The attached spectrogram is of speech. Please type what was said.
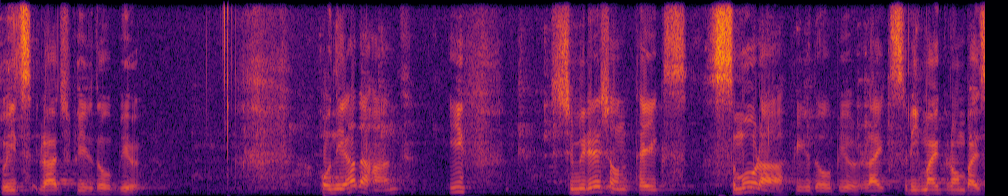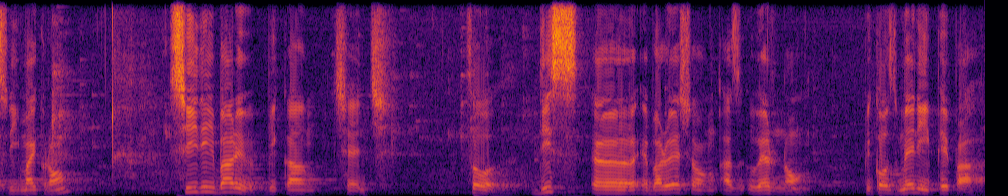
with large field of view. On the other hand, if simulation takes smaller field of view, like 3 micron by 3 micron, CD value become change. So this uh, evaluation is well known because many paper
